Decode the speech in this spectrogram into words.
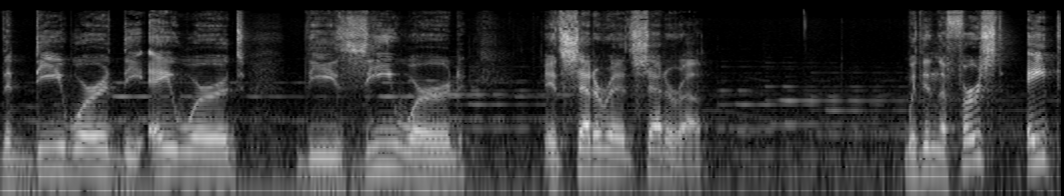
the D word, the A word, the Z word, etc., etc., within the first eight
